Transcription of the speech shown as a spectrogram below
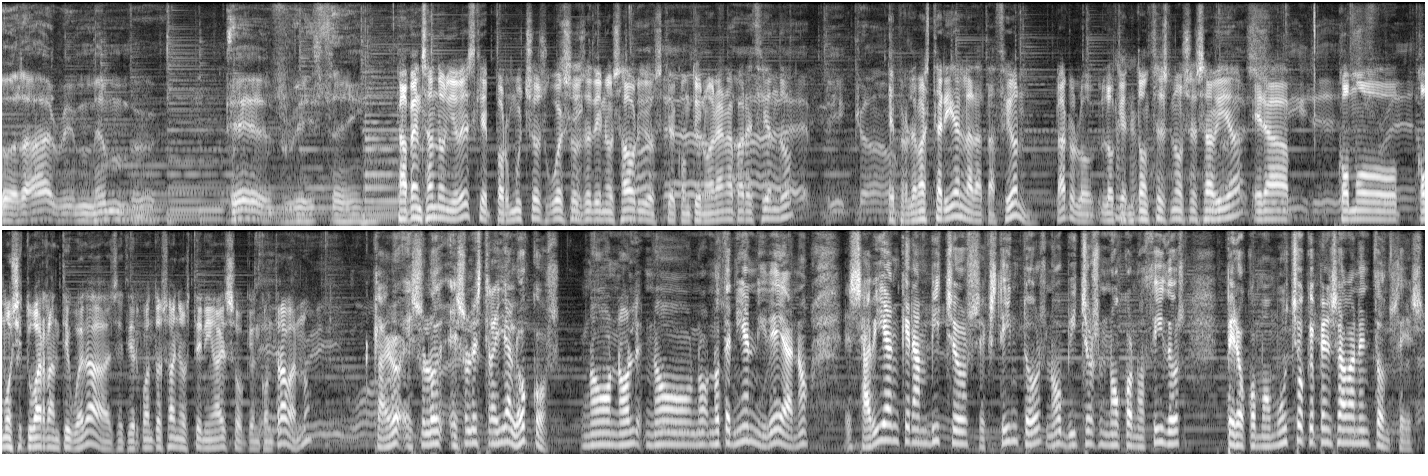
but I remember everything. Estaba pensando, Nieves, que por muchos huesos de dinosaurios que continuarán apareciendo, el problema estaría en la datación. Claro, lo, lo que entonces no se sabía era cómo, cómo situar la antigüedad, es decir, cuántos años tenía eso que encontraban, ¿no? Claro, eso, lo- eso les traía locos. No, no, no, no, no tenían ni idea, ¿no? Eh, Sabían que eran bichos extintos, ¿no? Bichos no conocidos, pero como mucho que pensaban entonces,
